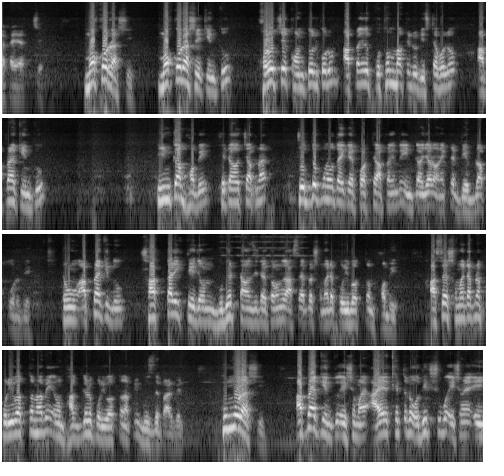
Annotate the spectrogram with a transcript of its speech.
দেখা যাচ্ছে। মকর রাশি মকর রাশি কিন্তু খরচে কন্ট্রোল করুন। আপনার কিন্তু প্রথম ভাগটা একটু ডিস্টার্ব হলেও আপনার কিন্তু ইনকাম হবে। সেটা হচ্ছে আপনার চোদ্দ পনেরো তারিখের পর থেকে আপনার কিন্তু ইনকাম যারা অনেকটা ডেভেলপ করবে। এবং আপনার কিন্তু সাত তারিখ থেকে যখন বুধের ট্রানজিট হয়, তখন কিন্তু আস্তে আস্তে আপনার সময়টা পরিবর্তন হবে। আস্তে আস্তে সময়টা আপনার পরিবর্তন হবে এবং ভাগ্যেরও পরিবর্তন আপনি বুঝতে পারবেন। কুম্ভ রাশি, আপনার কিন্তু এই সময় আয়ের ক্ষেত্রে অধিক শুভ। এই সময় এই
